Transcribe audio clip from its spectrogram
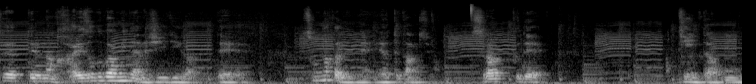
とやってるなんか配属版みたいな CD があってその中でねやってたんですよ。スラップでティーンタウン、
